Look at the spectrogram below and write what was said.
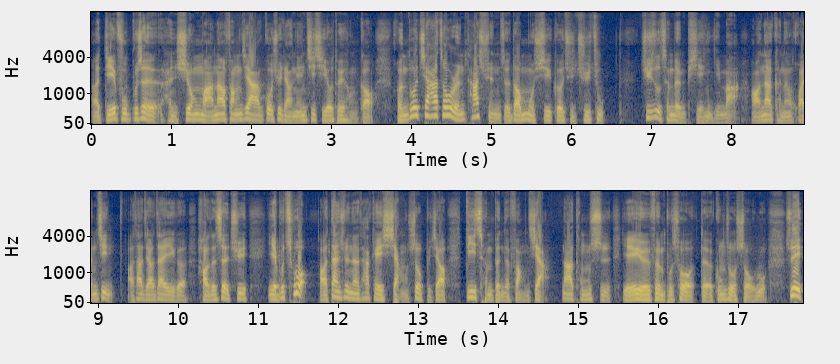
啊跌幅不是很凶嘛，那房价过去两年基期又推很高，很多加州人他选择到墨西哥去居住。居住成本便宜嘛，啊，那可能环境啊，他只要在一个好的社区也不错啊，但是呢，他可以享受比较低成本的房价，那同时也有一份不错的工作收入，所以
